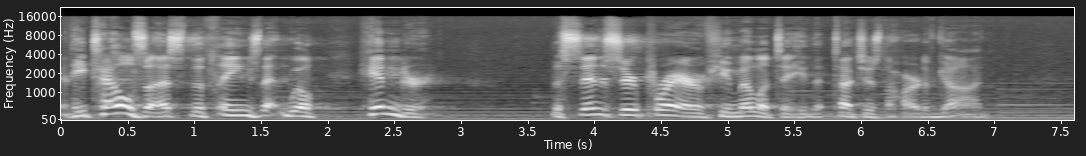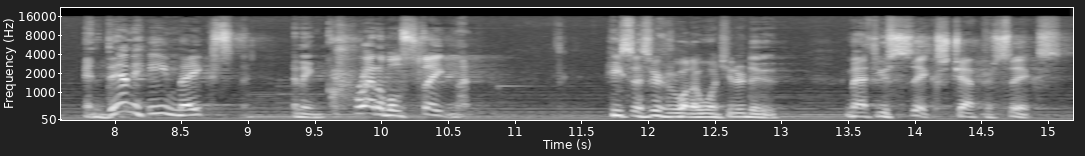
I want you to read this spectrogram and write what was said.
And he tells us the things that will hinder the sincere prayer of humility that touches the heart of God. And then he makes an incredible statement. He says, Here's what I want you to do Matthew 6, chapter 6.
